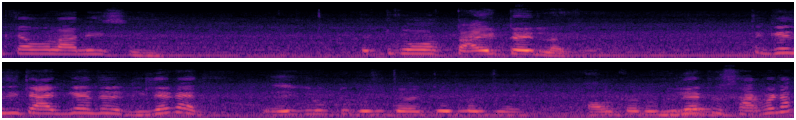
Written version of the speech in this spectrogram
কেবল আনিছি একটু কেমন টাইট টাইট লাগছে। তো গেজি টাইট গিয়ে ঢিলে গেছে? এইগুলো একটু বেশি টাইট টাইট লাগছে হালকা একটু ঢিলে একটু সারবে না?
